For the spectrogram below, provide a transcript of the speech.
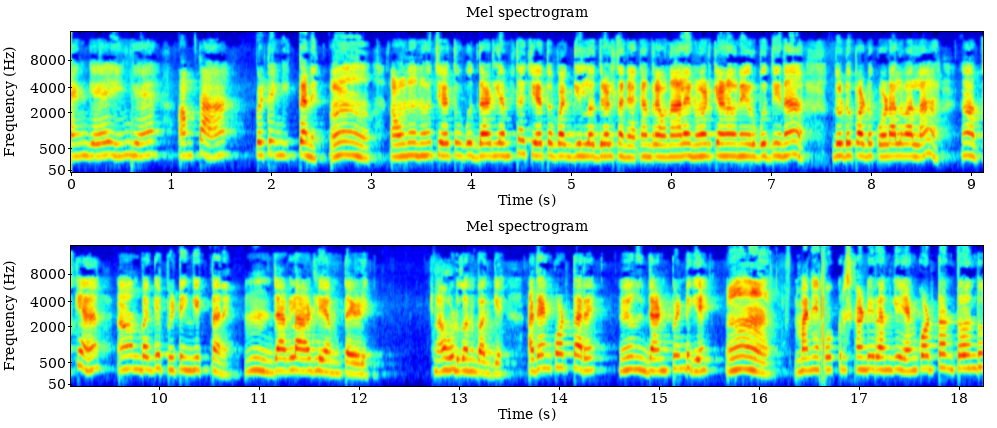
ಹೆಂಗೆ, ಹಿಂಗೆ ಅಂತ ಫಿಟ್ಟಿಂಗ್ ಇಕ್ತಾನೆ. ಹ್ಮ್ ಅವನು ಚೇತು ಗುದ್ದಾಡ್ಲಿ ಅಂತ ಚೇತು ಬಗ್ಗೆ ಇಲ್ಲೋದು ಹೇಳ್ತಾನೆ. ಯಾಕಂದ್ರೆ ಅವ್ನು ನಾಳೆ ನೋಡ್ಕೊಳವನ ಇವ್ರ ಬುದ್ಧಿನ ದುಡ್ಡು ಪಡ್ಡು ಕೊಡಲ್ವಲ್ಲ? ಅದಕ್ಕೆ ಅವನ ಬಗ್ಗೆ ಪಿಟಿಂಗ್ ಇಕ್ತಾನೆ. ಹ್ಮ್ ಜಗಳ ಆಡ್ಲಿ ಅಂತ ಹೇಳಿ. ಆ ಹುಡುಗನ ಬಗ್ಗೆ. ಅದೇನ್ ಕೊಡ್ತಾರೆ? ಹ್ಮ್ ದಂಡ್ಪಿಂಡಿಗೆ. ಹ್ಮ್ ಮನೆ ಕುಕ್ಕರಿಸ್ಕೊಂಡಿರೋನ್ಗೆ ಹೆಂಗ್ ಕೊಡ್ತಂತ ಒಂದು?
